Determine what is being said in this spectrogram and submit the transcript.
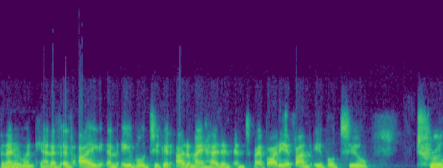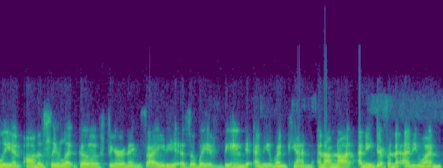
then yeah. anyone can. If, if I am able to get out of my head and into my body, if I'm able to truly and honestly let go of fear and anxiety as a way of being, anyone can. And I'm not any different than anyone.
